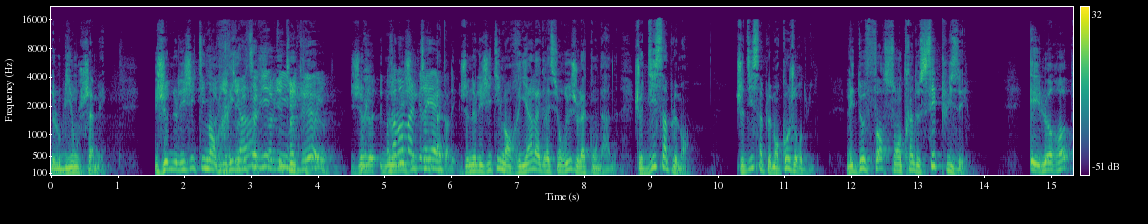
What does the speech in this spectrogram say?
Ne l'oublions jamais. Je ne légitime en rien. Je, je ne légitime en rien l'agression russe, je la condamne. Je dis simplement, je dis simplement qu'aujourd'hui, les deux forces sont en train de s'épuiser et l'Europe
